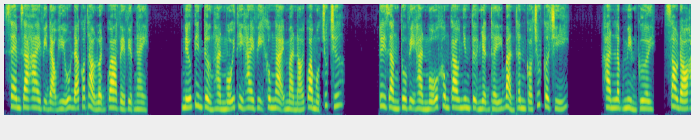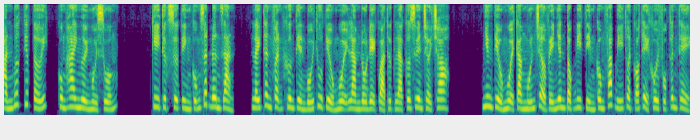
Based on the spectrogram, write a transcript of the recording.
xem ra hai vị đạo hữu đã có thảo luận qua về việc này. Nếu tin tưởng Hàn Mỗi thì hai vị không ngại mà nói qua một chút chứ. Tuy rằng tu vị Hàn Mỗ không cao nhưng tự nhận thấy bản thân có chút cơ trí. Hàn Lập mỉm cười, sau đó hắn bước tiếp tới, cùng hai người ngồi xuống. Kỳ thực sự tình cũng rất đơn giản, lấy thân phận Khương Tiền bối thu tiểu muội làm đồ đệ quả thực là cơ duyên trời cho. Nhưng tiểu muội càng muốn trở về nhân tộc đi tìm công pháp bí thuật có thể khôi phục thân thể.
